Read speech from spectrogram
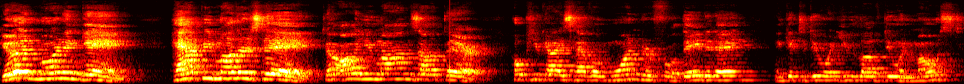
Good morning, gang. Happy Mother's Day to all you moms out there. Hope you guys have a wonderful day today and get to do what you love doing most.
